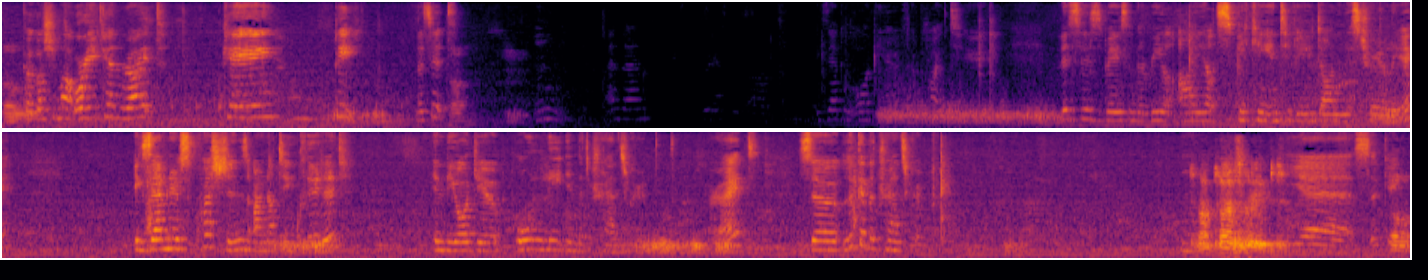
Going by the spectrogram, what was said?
Uh, Kagoshima, or you can write K P. That's it. uh, Example audio for part two. This is based on the real IELTS speaking interview done in Australia. Examiner's questions are not included in the audio, only in the transcript. Alright? So look at the transcript. tra- transcript. Yes, okay. Uh,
